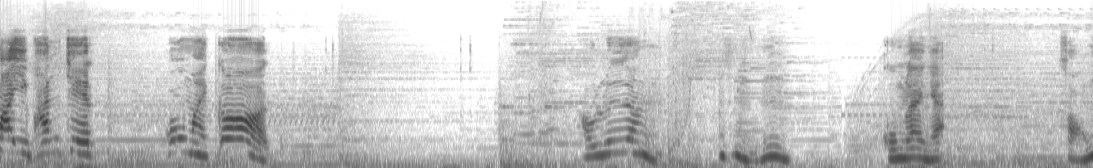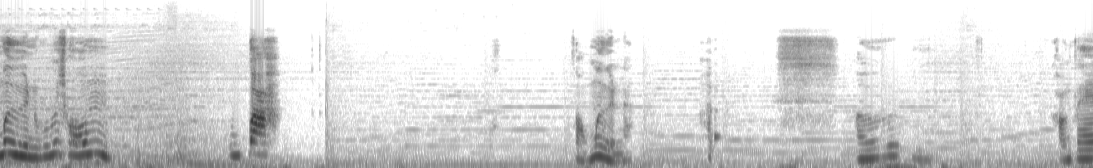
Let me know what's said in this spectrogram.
มาอีกพันเจ็ดโอ้ my god เอาเรื่องคุ้มแล้วอย่างเงี้ยสองหมื่นคุณผู้ชมอุปะสองหมื่นนะเออของแท้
